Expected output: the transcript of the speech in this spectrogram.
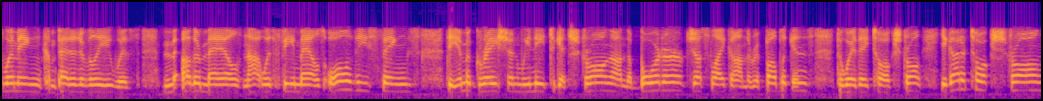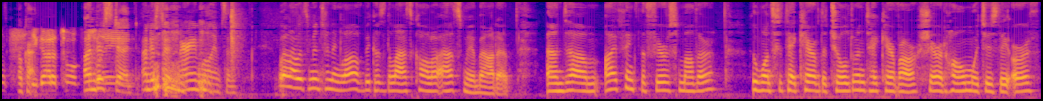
swimming competitively with other males, not with females, all of these things, the immigration, we need to get strong on the border, just like on the Republicans, the way they talk strong. You got to talk strong. Okay. You got to talk. Understood. Plain. Understood. Marianne Williamson. Well, I was mentioning love because the last caller asked me about it. And um, I think the fierce mother who wants to take care of the children, take care of our shared home, which is the earth.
